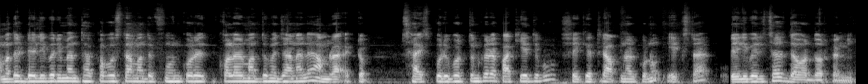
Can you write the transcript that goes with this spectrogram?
আমাদের ডেলিভারি ম্যান থাকা অবস্থায় আমাদের ফোন করে কলের মাধ্যমে জানালে আমরা একটা সাইজ পরিবর্তন করে পাঠিয়ে দেবো। সেই ক্ষেত্রে আপনার কোনো এক্সট্রা ডেলিভারি চার্জ দেওয়ার দরকার নেই।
